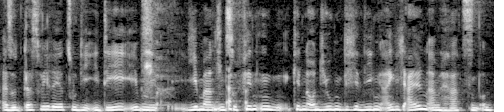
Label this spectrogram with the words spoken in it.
Also das wäre jetzt so die Idee, eben jemanden zu finden. Kinder und Jugendliche liegen eigentlich allen am Herzen. Und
